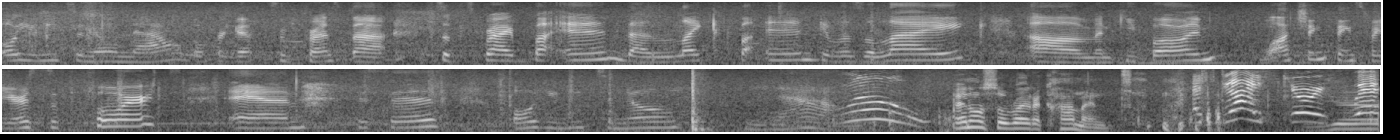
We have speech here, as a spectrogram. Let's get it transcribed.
all you need to know now. Don't forget to press that subscribe button, the like button, give us a like, um, and keep on watching. Thanks for your support. And this is all you need to know now. And also write a comment It's yeah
